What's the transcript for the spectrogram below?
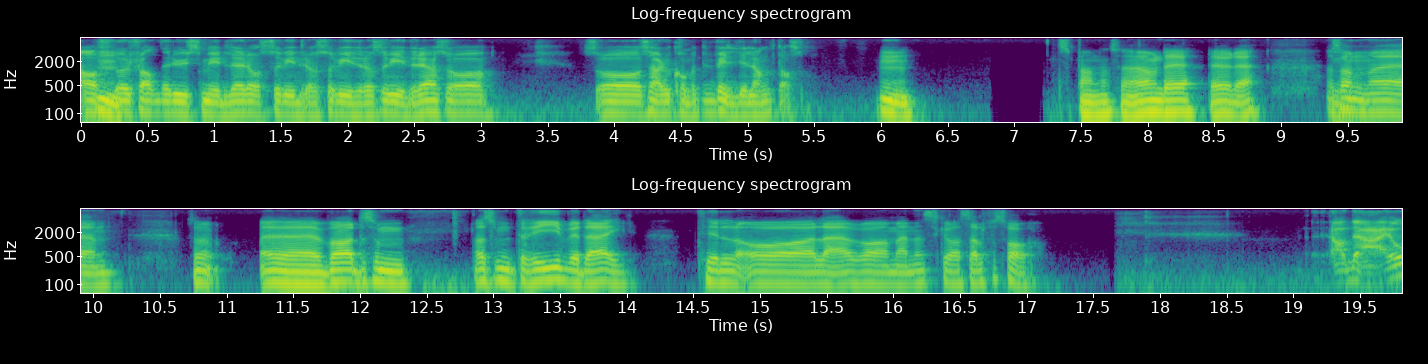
avstår fra andre rusmidler osv., osv., osv., så, så, så er du kommet veldig langt, altså. Mm. Spennende. Ja, men det, det er jo det. Og sånn, eh, så, eh, hva, er det som, hva er det som driver deg til å lære mennesker selvforsvar? Ja, det er jo,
